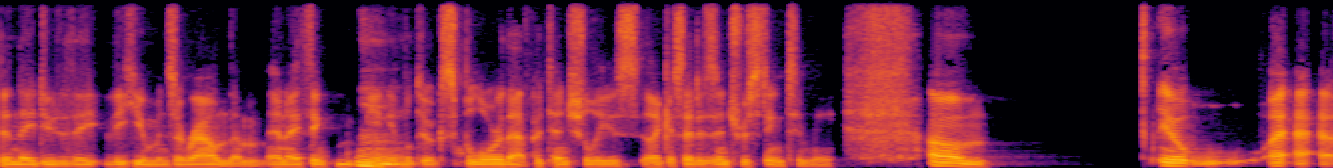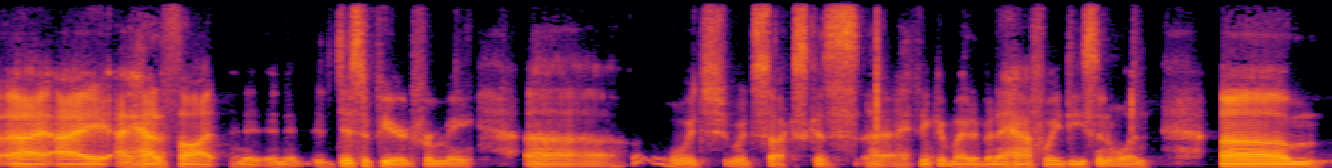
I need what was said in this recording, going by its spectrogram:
than they do to the, the humans around them and i think being mm. able to explore that potentially is like i said is interesting to me um, you know, I, I, I had a thought and it, and it disappeared from me, uh, which which sucks because I think it might have been a halfway decent one. Um,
